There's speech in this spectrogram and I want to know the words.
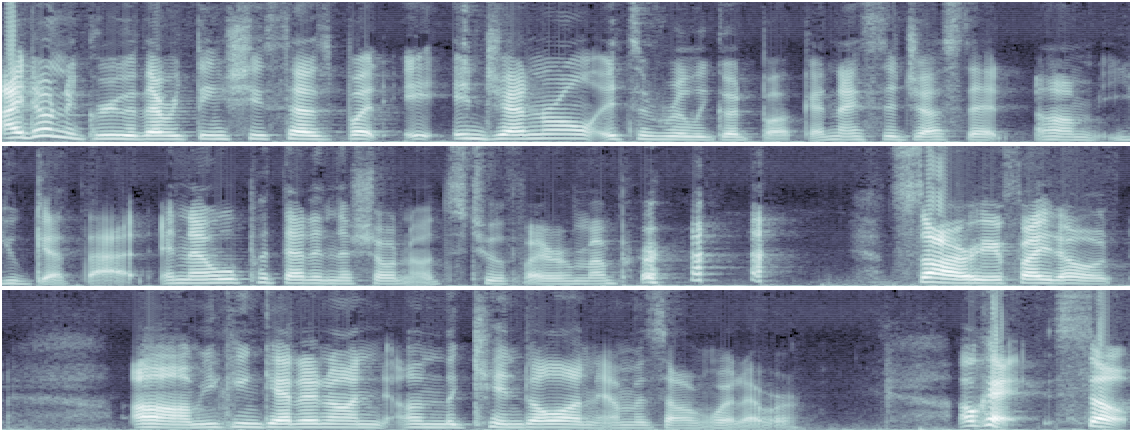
I don't agree with everything she says, but in general, it's a really good book, and I suggest that um, you get that. And I will put that in the show notes too if I remember. Sorry if I don't. Um, you can get it on on the Kindle, on Amazon, whatever. Okay, so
